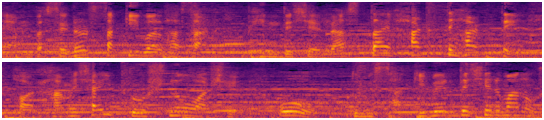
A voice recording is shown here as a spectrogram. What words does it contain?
অ্যাম্বাসেডর সাকিব আল হাসান ভিনদেশের রাস্তায় হাঁটতে হাঁটতে হর হামেশাই প্রশ্নও আসে, ও, তুমি সাকিবের দেশের মানুষ?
